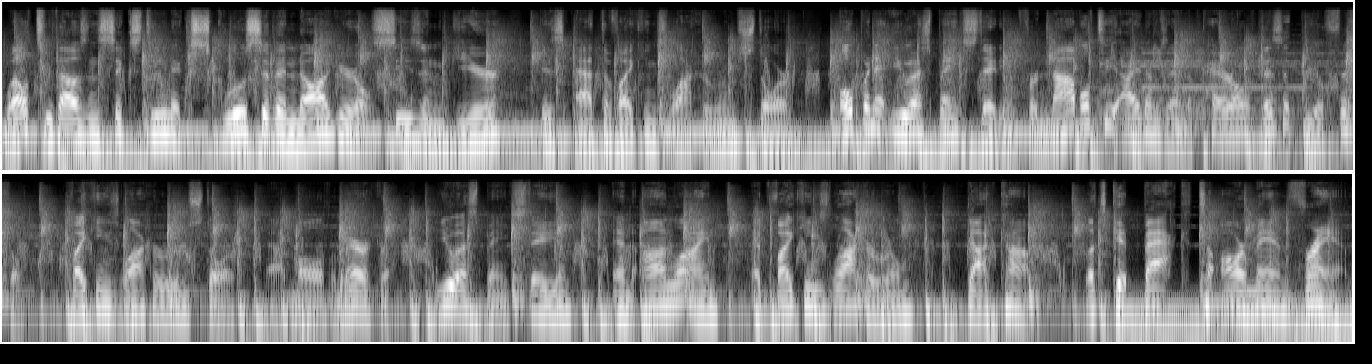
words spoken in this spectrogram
Well, 2016 exclusive inaugural season gear is at the Vikings Locker Room store. Open at US Bank Stadium. For novelty items and apparel, visit the official Vikings Locker Room store at Mall of America, US Bank Stadium, and online at VikingsLockerRoom.com. Let's get back to our man Fran.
